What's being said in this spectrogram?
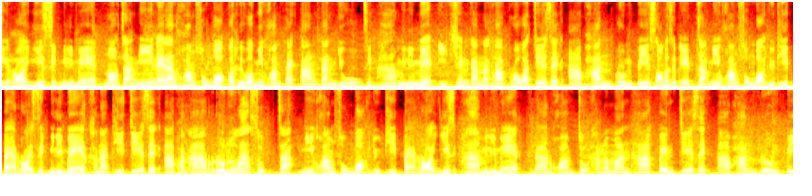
1,420มิลลิเมตรนอกจากนี้ในด้านความสูงบอกก็ถือว่ามีความแตกต่างกันอยู่ 15 5มิลลิเมตรอีกเช่นกันนะครับ เพราะว่า GSX R1000 รุ่นปี 2011 จะมีความสูงเบาะอยู่ที่ 810มิลลิเมตรขณะที่ GSX R1000R รุ่นล่าสุด จะมีความสูงเบาะอยู่ที่ 825มิลลิเมตรด้านความจุถังน้ำมัน หากเป็น GSX R1000 รุ่นปี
